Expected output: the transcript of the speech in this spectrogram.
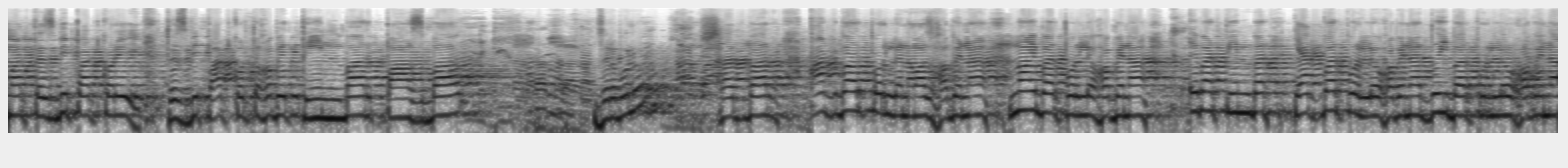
আমার তসবি পাঠ করে, তসবি পাঠ করতে হবে তিনবার, পাঁচবার। জোরে বলুন, সাতবার, আটবার পড়লে নামাজ হবে না, নয়বার পড়লে হবে না, এবার তিনবার, একবার পড়লেও হবে না, দুইবার পড়লেও হবে না,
